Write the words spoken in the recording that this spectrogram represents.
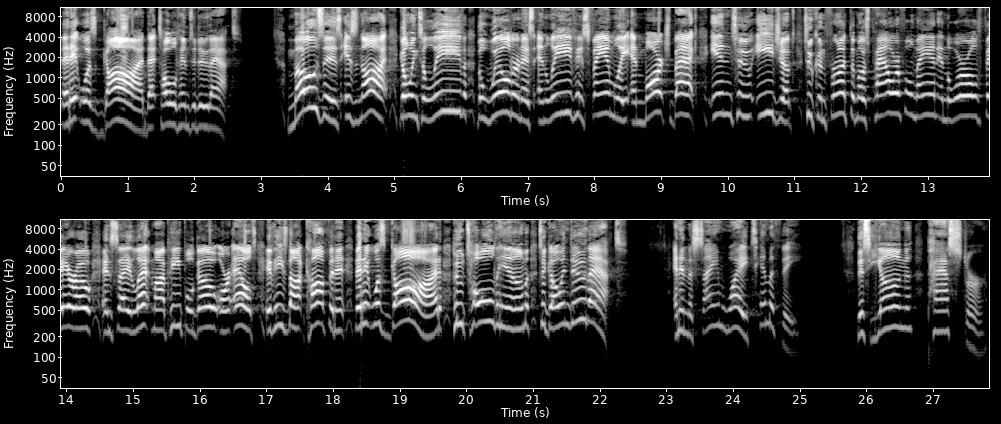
that it was God that told him to do that. Moses is not going to leave the wilderness and leave his family and march back into Egypt to confront the most powerful man in the world, Pharaoh, and say, Let my people go, or else, if he's not confident that it was God who told him to go and do that. And in the same way, Timothy, this young pastor,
